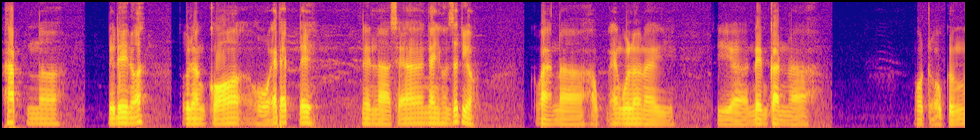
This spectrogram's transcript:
HDD ờ, nữa, tôi đang có ổ SSD nên là sẽ nhanh hơn rất nhiều. Các bạn ờ, học Angular này thì nên cần một ổ cứng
